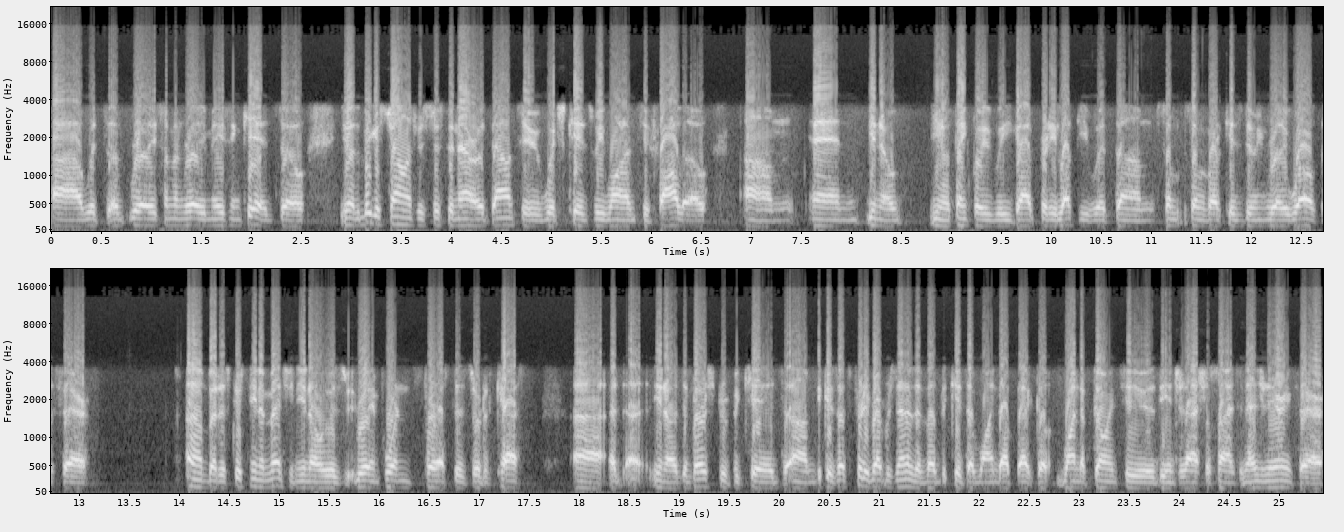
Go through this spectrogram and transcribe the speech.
uh, with uh, really some really amazing kids. So, you know, the biggest challenge was just to narrow it down to which kids we wanted to follow, um, and you know, you know, thankfully we got pretty lucky with um, some some of our kids doing really well at the fair. Um, but as Christina mentioned, you know, it was really important for us to sort of cast, uh, a, a, you know, a diverse group of kids um, because that's pretty representative of the kids that wind up that go, wind up going to the International Science and Engineering Fair.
